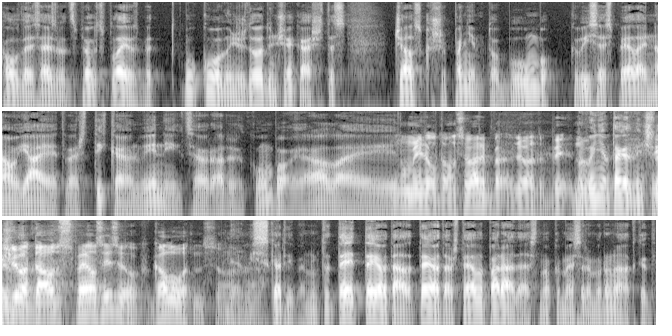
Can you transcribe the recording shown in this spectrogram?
Holidays aizvedas spilgtus plējus, bet ko viņš dod, viņš vienkārši tas ir Čels, kurš ir paņēmis to bumbu, ka visai spēlē nav jāiet vairs tikai un vienīgi caur ar kumpo. Jā, lai... Nu, Middletons jau arī ļoti. Nu, nu, viņam tagad viņš, viņš ir... ļoti daudz spēles izvilka, galotnes. Un... Jā, viss kārtībā. Nu, te, te, jau tā, te jau tā stēle parādās, nu, ka mēs varam runāt. Kad...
